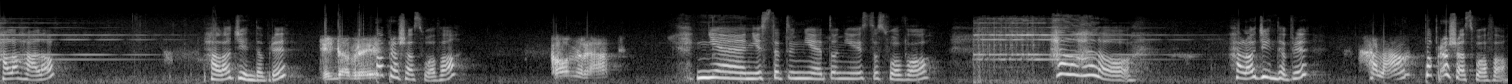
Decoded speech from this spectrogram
Halo, halo? Halo, dzień dobry. Dzień dobry, Poproszę o słowo. Konrad. Nie, niestety nie, to nie jest to słowo. Halo, halo. Halo, dzień dobry. Halo? Poproszę o słowo.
